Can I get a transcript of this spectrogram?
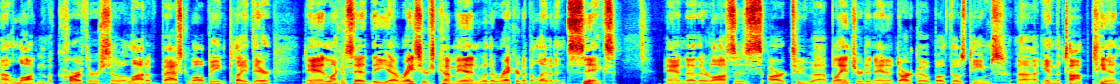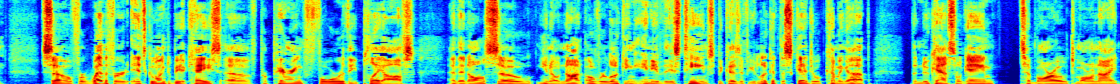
uh, Lawton MacArthur. So a lot of basketball being played there. And like I said, the uh, Racers come in with a record of 11 and 6 and uh, their losses are to uh, Blanchard and Anadarko, both those teams uh, in the top 10. So for Weatherford, it's going to be a case of preparing for the playoffs and then also, you know, not overlooking any of these teams because if you look at the schedule coming up, the Newcastle game tomorrow, tomorrow night,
